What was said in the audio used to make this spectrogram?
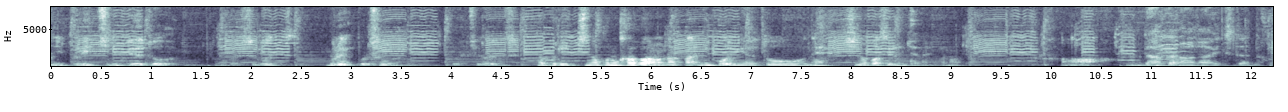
何？ブリッジに見るとなんかすごいですね。これこれそうなの？これ違います？ようん、ブリッジのこのカバーの中にこうミュートをね忍ばせるんじゃないかなと、はうん。だから穴開いてたんだここ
